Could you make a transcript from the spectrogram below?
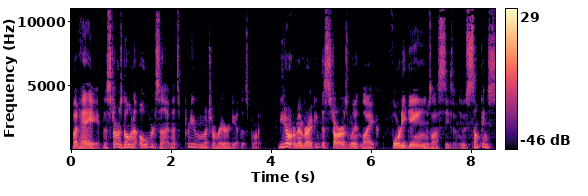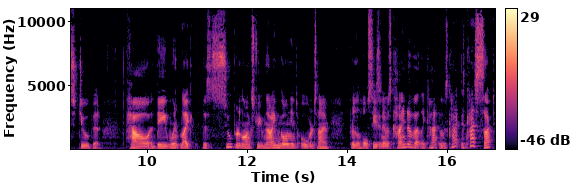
But hey, the Stars going to overtime. That's pretty much a rarity at this point. If you don't remember, I think the Stars went like 40 games last season. It was something stupid. How they went like this super long streak of not even going into overtime for the whole season. It was kind of a, like it was kind of it kind of sucked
